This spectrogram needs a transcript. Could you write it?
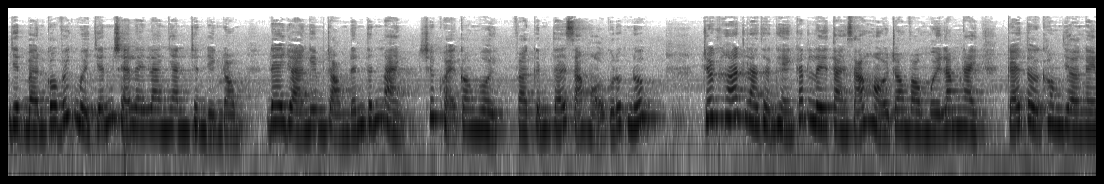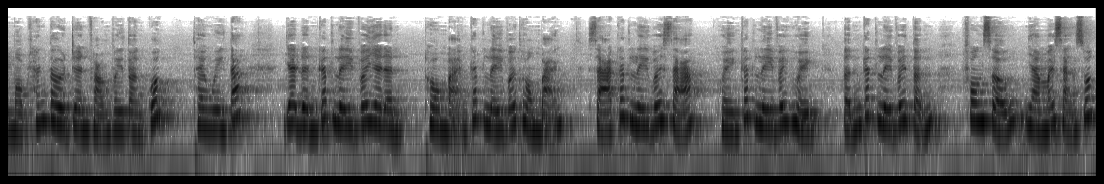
dịch bệnh COVID-19 sẽ lây lan nhanh trên diện rộng, đe dọa nghiêm trọng đến tính mạng, sức khỏe con người và kinh tế xã hội của đất nước. Trước hết là thực hiện cách ly toàn xã hội trong vòng 15 ngày kể từ 0 giờ ngày 1 tháng 4 trên phạm vi toàn quốc, theo nguyên tắc gia đình cách ly với gia đình, thôn bản cách ly với thôn bản, xã cách ly với xã, huyện cách ly với huyện, tỉnh cách ly với tỉnh, phân xưởng, nhà máy sản xuất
